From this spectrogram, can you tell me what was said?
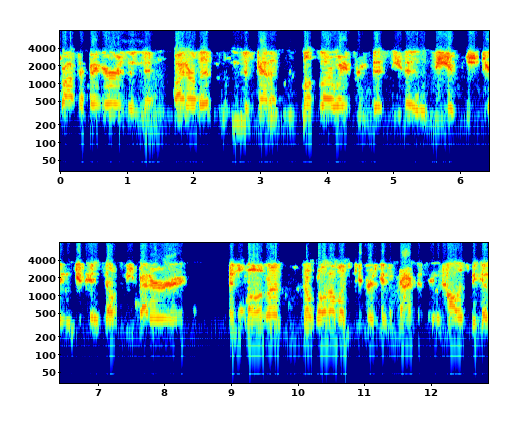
cross our fingers and, bite our lips and just kind of muscle our way through this season and see if he can get himself to be better in the long run. Don't know how much kickers get to practice in college because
